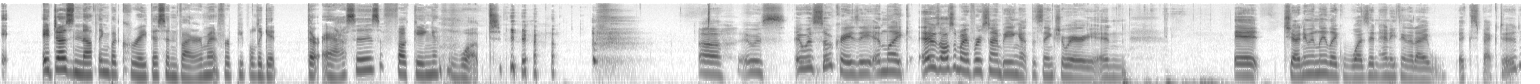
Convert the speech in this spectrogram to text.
It, it does nothing but create this environment for people to get their asses fucking whooped. yeah. Uh, it was it was so crazy and like it was also my first time being at the sanctuary and it genuinely like wasn't anything that I expected.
